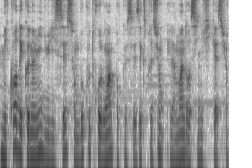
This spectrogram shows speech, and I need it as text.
Mes cours d'économie du lycée sont beaucoup trop loin pour que ces expressions aient la moindre signification.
